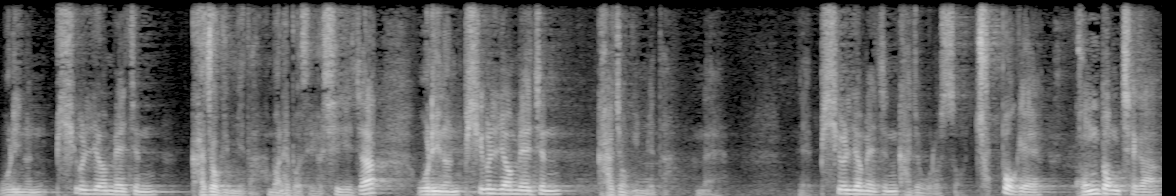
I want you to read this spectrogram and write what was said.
우리는 피 흘려 맺은 가족입니다. 한번 해보세요. 시작. 우리는 피 흘려 맺은 가족입니다. 네. 네. 피 흘려 맺은 가족으로서 축복의 공동체가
